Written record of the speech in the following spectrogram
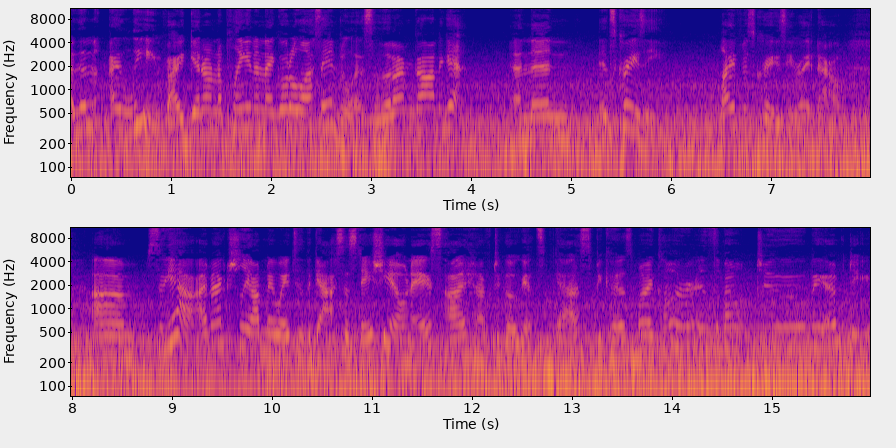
and then I leave. I get on a plane and I go to Los Angeles, and then I'm gone again. And then it's crazy. Life is crazy right now. Um, so yeah, I'm actually on my way to the gas staciones. I have to go get some gas because my car is about to be empty.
